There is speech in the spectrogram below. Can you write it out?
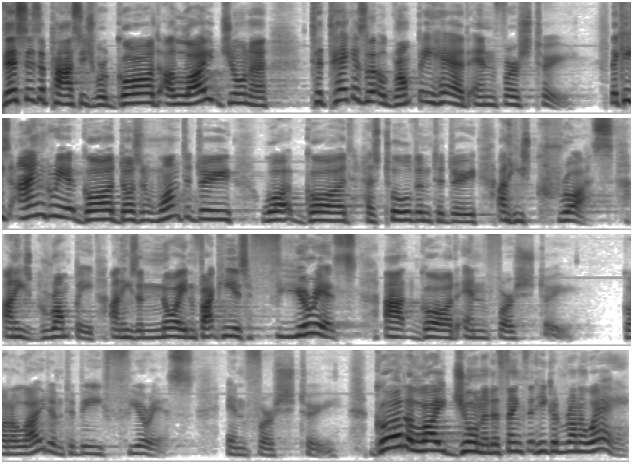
this is a passage where God allowed Jonah to take his little grumpy head in verse 2. Like he's angry at God, doesn't want to do what God has told him to do, and he's cross, and he's grumpy, and he's annoyed. In fact, he is furious at God in verse 2. God allowed him to be furious in verse 2. God allowed Jonah to think that he could run away.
